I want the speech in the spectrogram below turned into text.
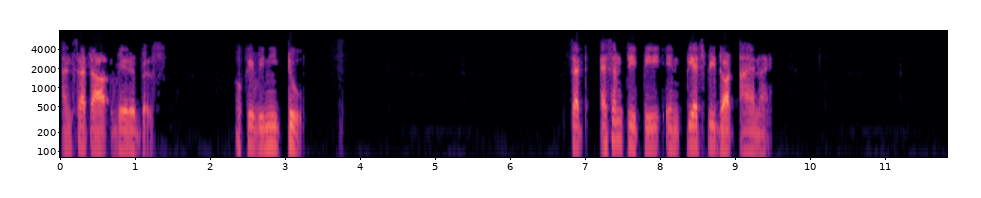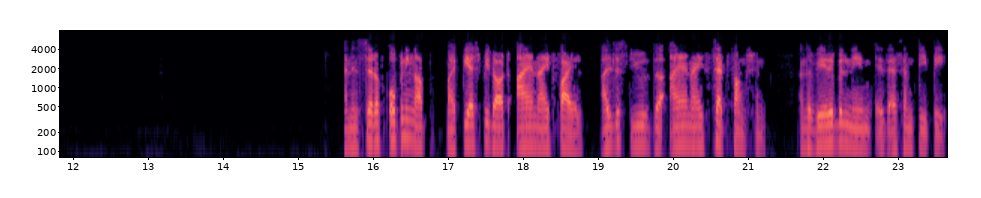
and set our variables. Okay, we need two. Set SMTP in php.ini. and instead of opening up my php.ini file, I'll just use the ini set function and the variable name is smtp.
